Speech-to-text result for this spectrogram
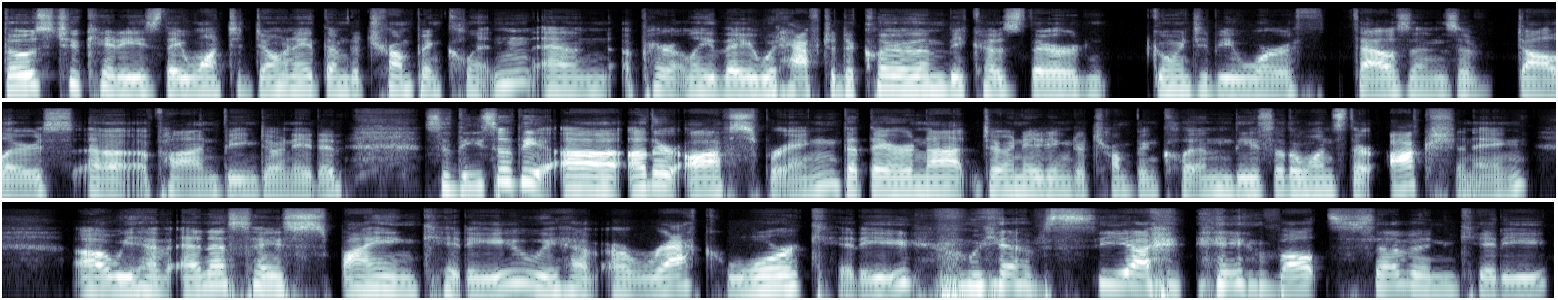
those two kitties they want to donate them to Trump and Clinton, and apparently they would have to declare them because they're going to be worth thousands of dollars uh, upon being donated. So these are the uh, other offspring that they are not donating to Trump and Clinton. These are the ones they're auctioning. Uh, we have NSA spying kitty. We have Iraq war kitty. We have CIA Vault 7 kitty.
